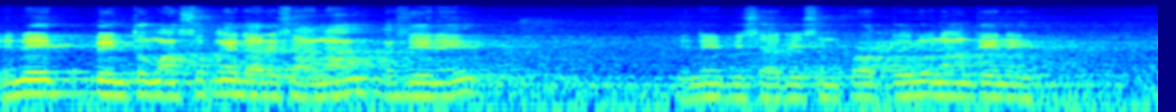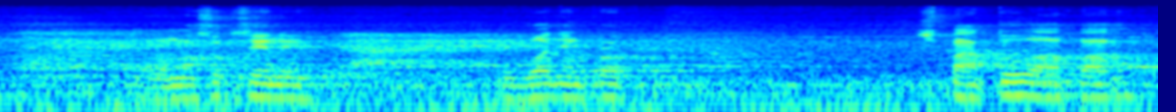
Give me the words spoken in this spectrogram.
ini pintu masuknya dari sana ke sini. Ini bisa disemprot dulu nanti nih kalau masuk sini dibuat nyemprot sepatu apa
